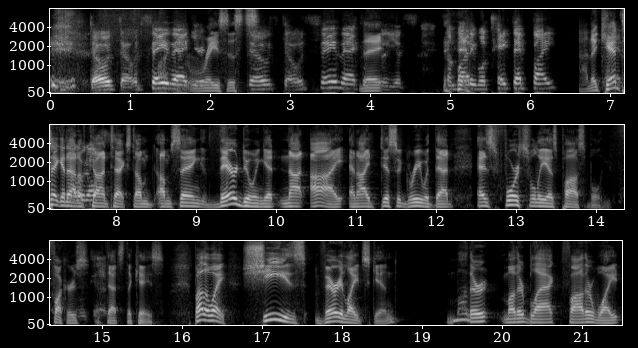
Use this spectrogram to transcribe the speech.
Don't don't say that. You're Racists. don't don't say that. They- somebody will take that bite. They can't And take it out of throw it off. context. I'm I'm saying they're doing it, not I, and I disagree with that as forcefully as possible. You fuckers, Okay. if that's the case. By the way, she's very light skinned. Mother mother black, father white.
